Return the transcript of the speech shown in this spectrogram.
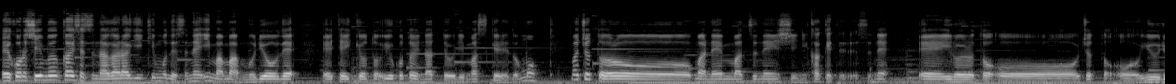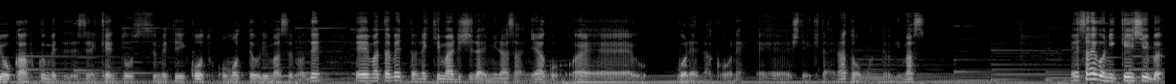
えー、この新聞解説ながら聞きもですね、今、まあ、無料で、え提供ということになっておりますけれども、まあ、ちょっと、まあ、年末年始にかけてですね、えー、いろいろと、ちょっと、有料化含めてですね、検討を進めていこうと思っておりますので、えー、また別途ね、決まり次第皆さんにはご、えー、ご連絡をね、えー、していきたいなと思っております。えー、最後、日経新聞。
